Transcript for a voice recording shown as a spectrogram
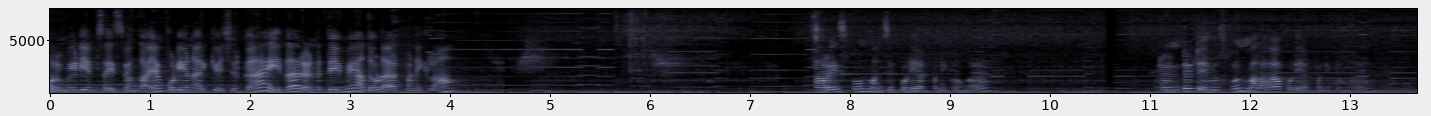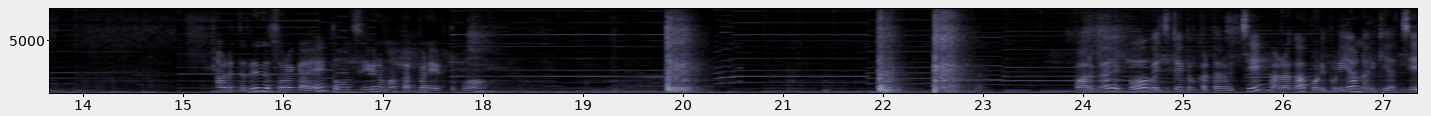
ஒரு மீடியம் சைஸ் வெங்காயம் பொடியாக நறுக்கி வச்சுருக்கேன். இதை ரெண்டுத்தையுமே அதோட ஆட் பண்ணிக்கலாம். அரை ஸ்பூன் மஞ்சள் பொடி ஆட் பண்ணிக்கோங்க. ரெண்டு டேபிள் ஸ்பூன் மிளகா பொடி ஆட் பண்ணிக்கோங்க. அடுத்தது இந்த சுரைக்காயை தோல் சீவி நம்ம கட் பண்ணி எடுத்துப்போம் பாருங்கள் இப்போது வெஜிடபிள் கட்டர் வச்சு அழகாக பொடி பொடியாக நறுக்கியாச்சு.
